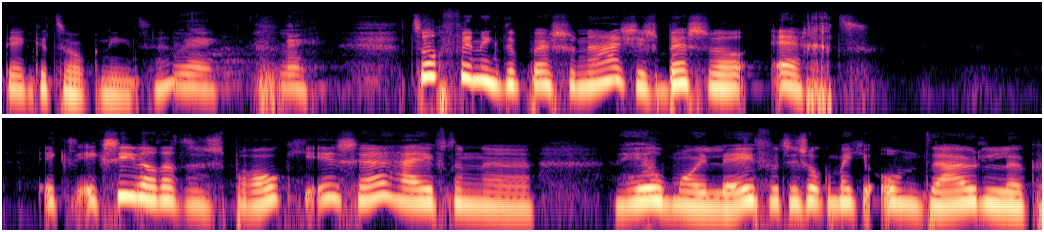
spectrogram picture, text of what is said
denk het ook niet. Hè? Nee, nee. Toch vind ik de personages best wel echt. Ik, ik zie wel dat het een sprookje is. Hè? Hij heeft een, eh, een heel mooi leven. Het is ook een beetje onduidelijk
